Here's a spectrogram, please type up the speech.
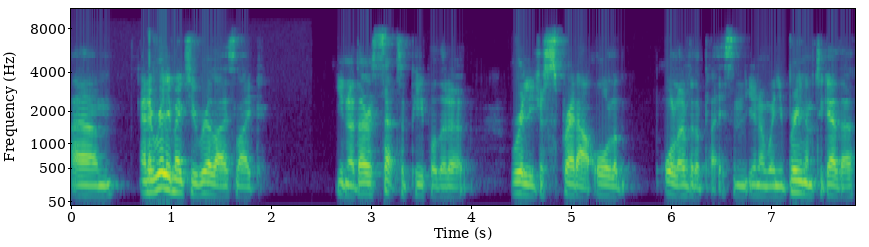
um, and it really makes you realize like, you know, there are sets of people that are really just spread out all all over the place, and you know, when you bring them together,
